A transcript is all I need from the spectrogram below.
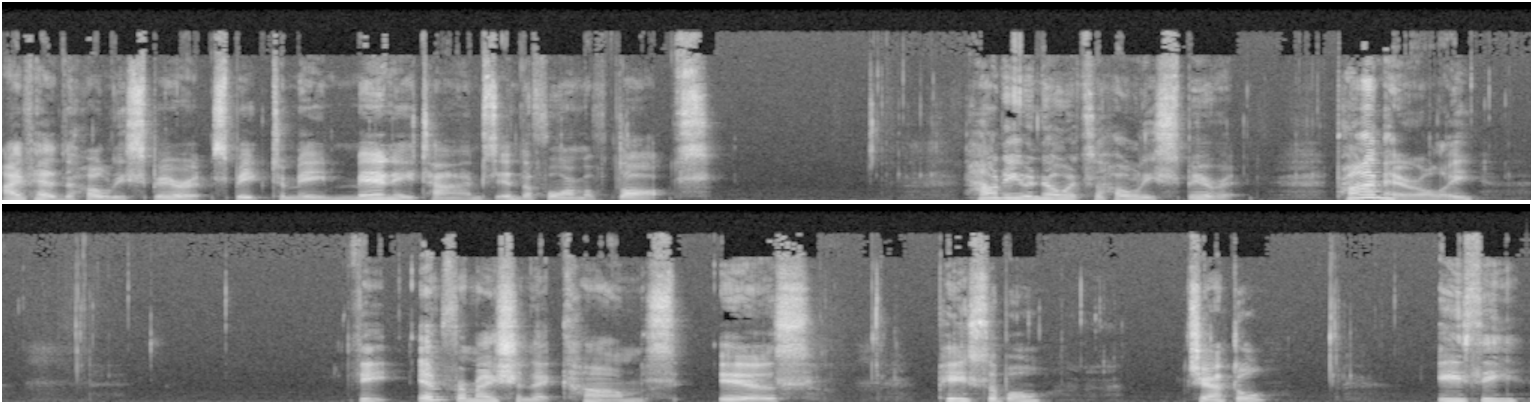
I've had the Holy Spirit speak to me many times in the form of thoughts. How do you know it's the Holy Spirit? Primarily, the information that comes is peaceable, gentle, easy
